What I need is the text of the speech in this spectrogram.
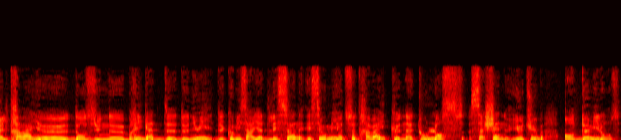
Elle travaille euh, dans une brigade de nuit de commissariat de l'Essonne et c'est au milieu de ce travail que Natou lance sa chaîne YouTube en 2011.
